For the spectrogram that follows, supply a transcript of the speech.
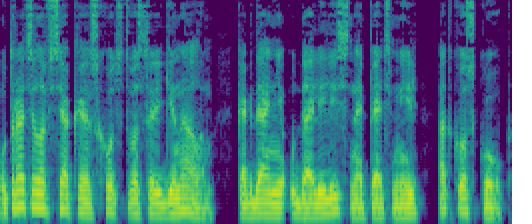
утратила всякое сходство с оригиналом, когда они удалились на 5 миль от Коскоуп.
